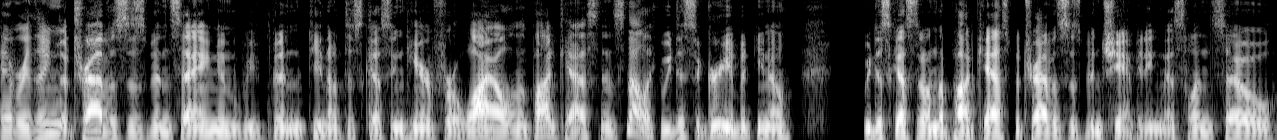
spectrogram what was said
everything that Travis has been saying and we've been, you know, discussing here for a while on the podcast. And it's not like we disagree, but you know, we discussed it on the podcast, but Travis has been championing this one. So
